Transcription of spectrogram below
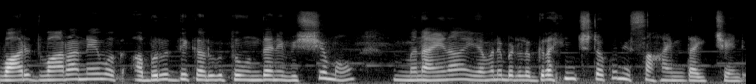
వారి ద్వారానే ఒక అభివృద్ధి కలుగుతూ ఉందనే విషయము నాయన యవన బిడ్డలు గ్రహించుటకు నీ సహాయం దయచేయండి.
